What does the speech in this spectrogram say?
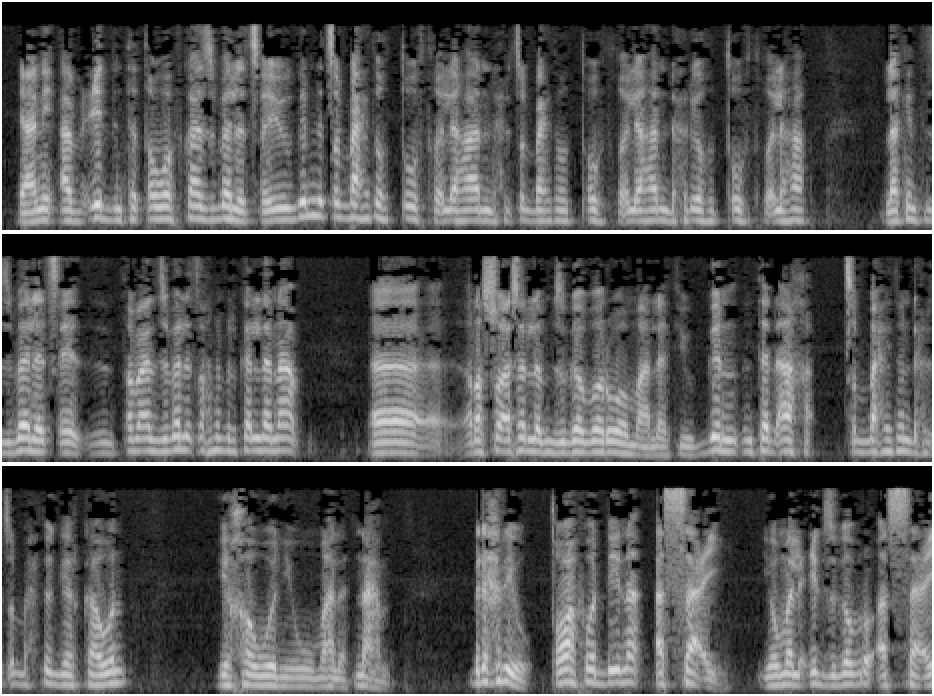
ያኒ ኣብ ዒድ እንተ ጠወፍካ ዝበለጸ እዩ ግን ንጽባሒቱ ክትጥውፍ ትኽእል ኢኻ ንድሕሪ ጽባሒቱ ክትጠውፍ ትኽእል ኢኻ ንድሕሪኡ ክትጠውፍ ትኽእል ኢኻ ላኪን እቲ ዝበለጸ ጠብዓ ዝበለጸ ክንብል ከለና ረሱ ስ ሰለም ዝገበርዎ ማለት እዩ ግን እንተ ፅባሒቱ ድሕሪ ፅባሒቱ ጌርካ እውን ይኸውን እዩ ማለት ና ብድሕሪኡ ጠዋፍ ወዲእና ኣሳዒ ዮመልዒድ ዝገብሩ ኣሳዒ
